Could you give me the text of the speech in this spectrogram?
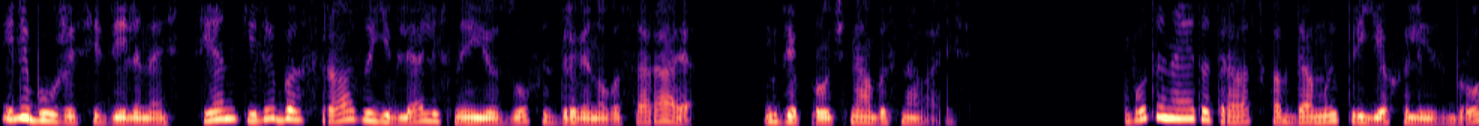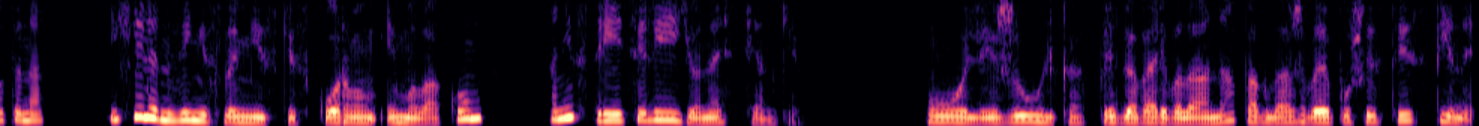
и либо уже сидели на стенке, либо сразу являлись на ее зов из дровяного сарая — где прочно обосновались. Вот и на этот раз, когда мы приехали из Бротона, и Хелен вынесла миски с кормом и молоком, они встретили ее на стенке. «Оли, жулька», — приговаривала она, поглаживая пушистые спины.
